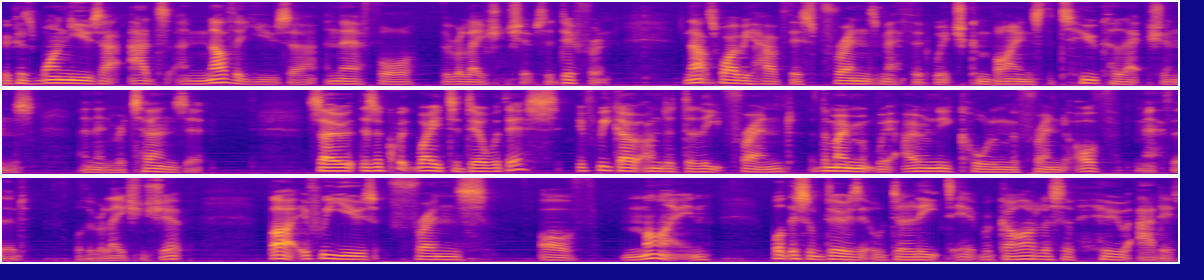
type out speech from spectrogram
because one user adds another user and therefore the relationships are different. And that's why we have this friends method which combines the two collections and then returns it. So there's a quick way to deal with this. If we go under delete friend, at the moment we're only calling the friend of method or the relationship. But if we use friends of mine, what this will do is it will delete it regardless of who added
